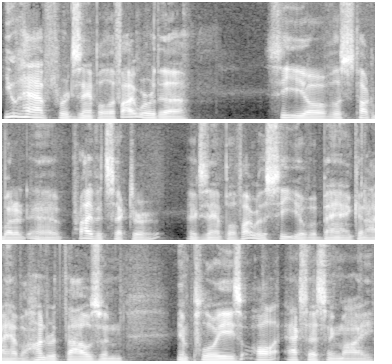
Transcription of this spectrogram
You have, for example, if I were the CEO of, let's talk about a, a uh, private sector example. If I were the CEO of a bank and I have 100,000 employees all accessing my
